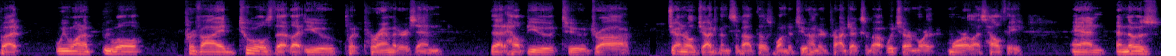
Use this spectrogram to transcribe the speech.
but we want to we will provide tools that let you put parameters in that help you to draw general judgments about those one to 200 projects about which are more more or less healthy. And and those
